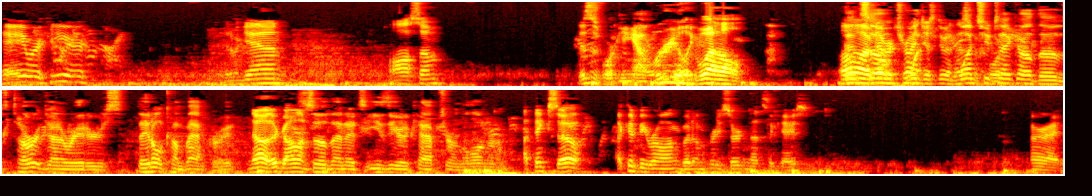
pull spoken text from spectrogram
Hey, we're here. Hit him again. Awesome. This is working out really well. Oh, And I've so, never tried just doing this Once before. you take out those turret generators, they don't come back, right? No, they're gone. So then it's easier to capture in the long run. I think so. I could be wrong, but I'm pretty certain that's the case. Alright.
